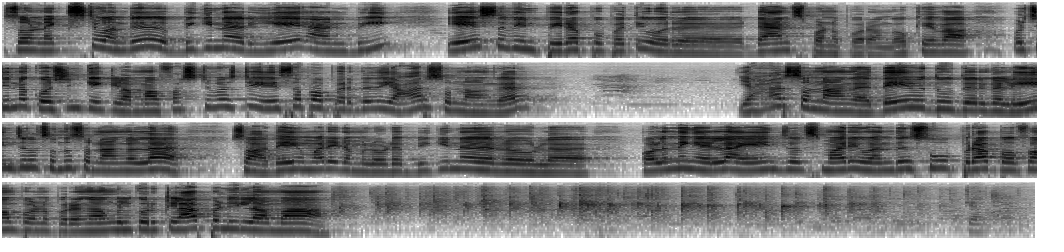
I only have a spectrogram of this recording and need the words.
So next வந்து beginner A and B இயேசுவின் பிறப்பு பற்றி ஒரு டான்ஸ் பண்ண போகிறாங்க ஓகேவா ஒரு சின்ன கொஷின் கேட்கலாமா? ஃபஸ்ட்டு ஃபஸ்ட்டு ஏசப்பா பிறந்தது யார் சொன்னாங்க? யார் சொன்னாங்க? தேவதூதர்கள் ஏஞ்சல்ஸ் வந்து சொன்னாங்கல்ல? ஸோ அதே மாதிரி நம்மளோட பிகினர் உள்ள குழந்தைங்க எல்லாம் ஏஞ்சல்ஸ் மாதிரி வந்து சூப்பராக பெர்ஃபார்ம் பண்ண போகிறாங்க அவங்களுக்கு ஒரு கிளாப் பண்ணிடலாமா? சிங்காசனம்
